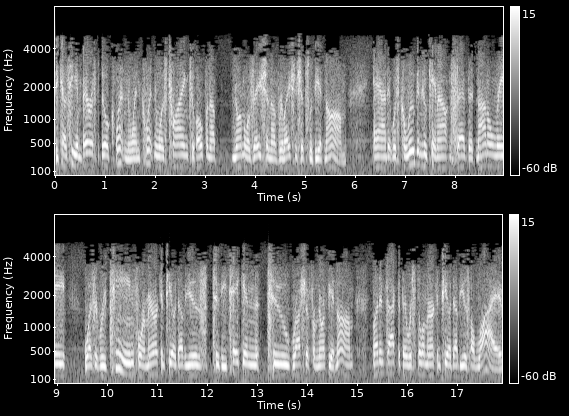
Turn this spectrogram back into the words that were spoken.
because he embarrassed Bill Clinton when Clinton was trying to open up normalization of relationships with Vietnam. And it was Kalugin who came out and said that not only was it routine for American POWs to be taken to Russia from North Vietnam, but in fact that there were still American POWs alive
